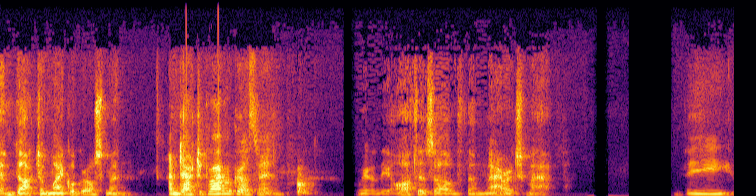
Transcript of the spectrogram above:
I'm Dr. Michael Grossman. I'm Dr. Barbara Grossman. We are the authors of The Marriage Map, the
